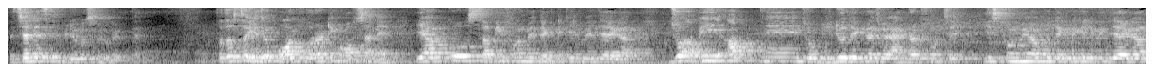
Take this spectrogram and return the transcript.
तो चलिए इस वीडियो को शुरू करते हैं। तो दोस्तों, ये जो कॉल फॉरवर्डिंग ऑप्शन है, ये आपको सभी फ़ोन में देखने के लिए मिल जाएगा। जो अभी आपने जो वीडियो देख रहे हैं, जो एंड्रॉयड फ़ोन से, इस फ़ोन में आपको देखने के लिए मिल जाएगा।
